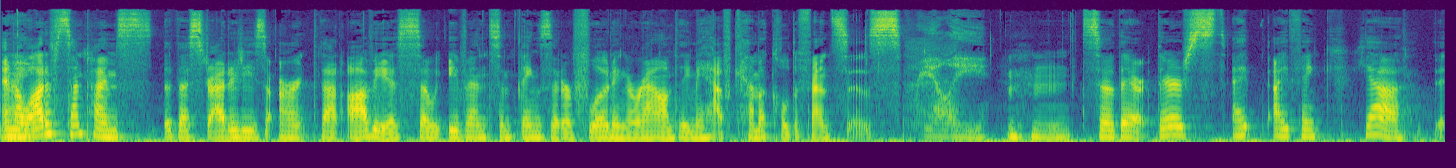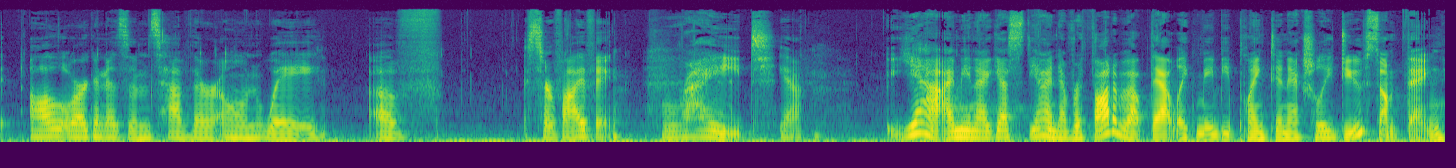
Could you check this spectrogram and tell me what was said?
and a lot of sometimes the strategies aren't that obvious. So even some things that are floating around, they may have chemical defenses. Really? hmm So there, there's, I, I think, yeah, all organisms have their own way of surviving. Right. Yeah. Yeah, I mean, I guess, yeah, I never thought about that. Like maybe plankton actually do something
